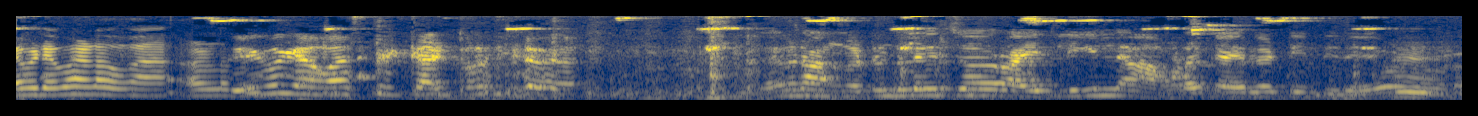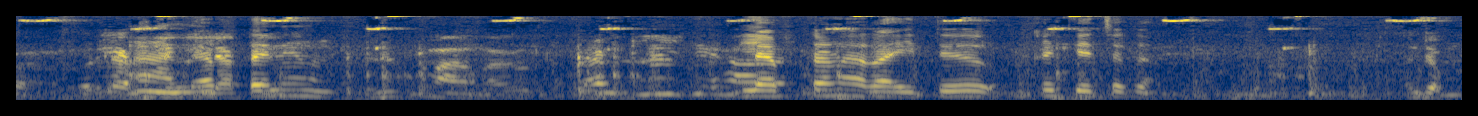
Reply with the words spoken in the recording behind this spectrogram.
എവിടെ വളവാ ഉള്ളത്? ഞങ്ങളുടെ അങ്ങോട്ടുണ്ടല്ലോ വെച്ചോ റൈറ്റിലേക്ക് ഇല്ല. അവിടെ കയറ് കെട്ടിണ്ട് ഇതേ ഉള്ളൂ ഇവിടെ. ഒരു ആ ലെഫ്റ്റ് ലെഫ്റ്റ് തന്നെയാണ്. ലെഫ്റ്റ് ആണ് റൈറ്റ് കെട്ടിവെച്ചൊക്കെ അമ്മ.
